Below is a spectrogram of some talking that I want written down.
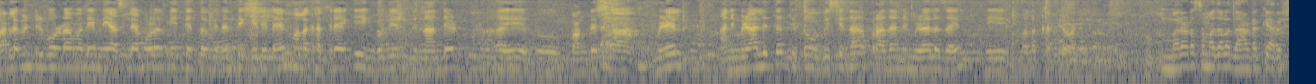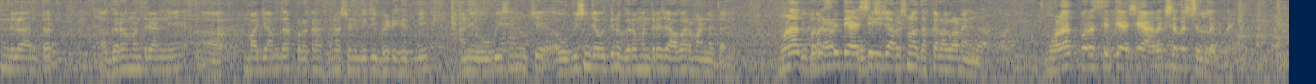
पार्लमेंटरी बोर्डामध्ये मी असल्यामुळं मी तिथं विनंती केलेली आहे. आणि मला खात्री आहे की हिंगोली नांदेड हे काँग्रेसला मिळेल आणि मिळाली तर तिथं ओबीसीना प्राधान्य मिळालं जाईल हे मला खात्री वाटते. मराठा समाजाला दहा टक्के आरक्षण दिल्यानंतर गृहमंत्र्यांनी माजी आमदार प्रकाशना शेंडगेची भेट घेतली आणि ओबीसीचे ओबीसीच्या वतीनं गृहमंत्र्यांचे आभार मानण्यात आले. मुळात परिस्थिती अशी आरक्षणाला धक्का लागला नाही मुळात परिस्थिती अशी आरक्षणच शिल्लक नाही.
